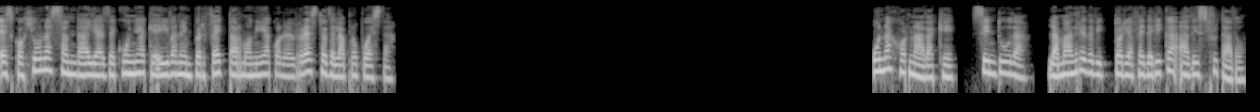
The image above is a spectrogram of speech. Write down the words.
escogió unas sandalias de cuña que iban en perfecta armonía con el resto de la propuesta. Una jornada que, sin duda, la madre de Victoria Federica ha disfrutado.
